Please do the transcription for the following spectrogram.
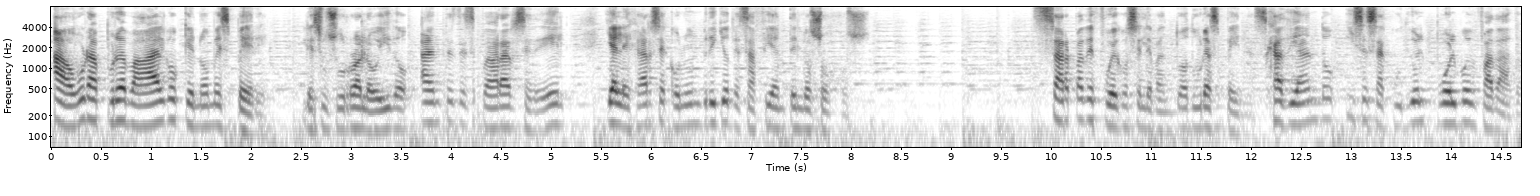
Ahora prueba algo que no me espere, le susurró al oído antes de separarse de él y alejarse con un brillo desafiante en los ojos. Zarpa de fuego se levantó a duras penas, jadeando y se sacudió el polvo enfadado.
